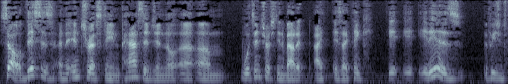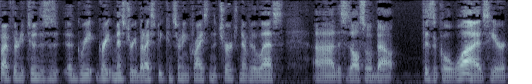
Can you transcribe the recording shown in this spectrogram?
So this is an interesting passage, and uh, um, what's interesting about it is I think it, it, it is Ephesians 5:32, and this is a great great mystery. But I speak concerning Christ and the church. Nevertheless, uh, this is also about physical wives here,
